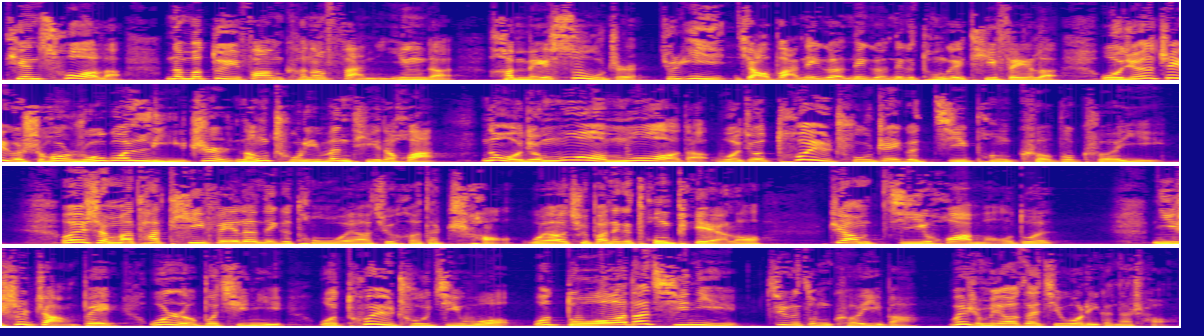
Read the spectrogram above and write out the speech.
添错了，那么对方可能反应的很没素质，就一脚把那个那个那个桶给踢飞了。我觉得这个时候如果理智能处理问题的话，那我就默默的我就退出这个鸡棚，可不可以？为什么他踢飞了那个桶，我要去和他吵，我要去把那个桶撇了，这样激化矛盾？你是长辈，我惹不起你，我退出鸡窝，我躲得起你，这个总可以吧？为什么要在鸡窝里跟他吵？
